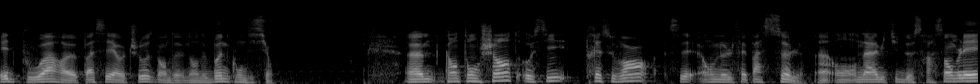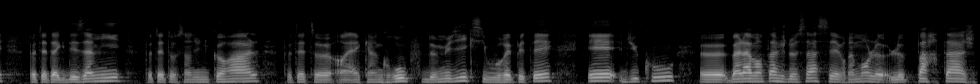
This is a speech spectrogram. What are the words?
et de pouvoir passer à autre chose dans de bonnes conditions. Euh, quand on chante aussi, très souvent, on ne le fait pas seul. Hein. On, a l'habitude de se rassembler, peut-être avec des amis, peut-être au sein d'une chorale, peut-être euh, avec un groupe de musique si vous répétez. Et du coup, euh, ben, l'avantage de ça, c'est vraiment le, partage.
